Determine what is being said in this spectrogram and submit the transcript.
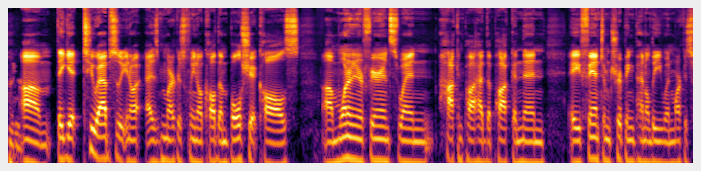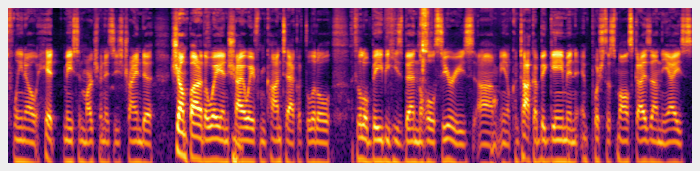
Mhm. um, they get two absolute, you know, as Marcus Foligno called them, bullshit calls. Um, one an interference when Hakanpää had the puck, and then a phantom tripping penalty when Marcus Foligno hit Mason Marchment as he's trying to jump out of the way and shy away from contact, like the little like the little baby he's been the whole series. Um, you know, can talk a big game and, and push the smallest guys on the ice,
